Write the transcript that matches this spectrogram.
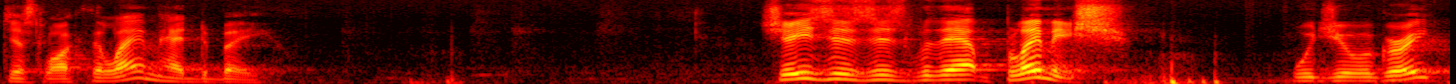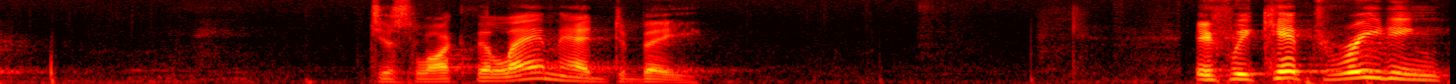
Just like the lamb had to be. Jesus is without blemish. Would you agree? Just like the lamb had to be. If we kept reading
